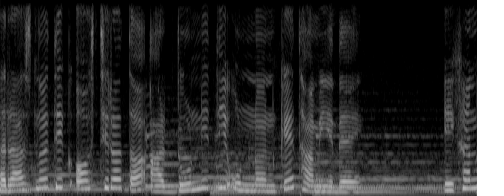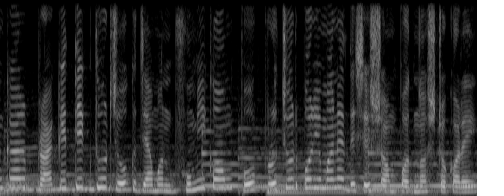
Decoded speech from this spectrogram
রাজনৈতিক অস্থিরতা আর দুর্নীতি উন্নয়নকে থামিয়ে দেয়। এখানকার প্রাকৃতিক দুর্যোগ যেমন ভূমিকম্প প্রচুর পরিমাণে দেশের সম্পদ নষ্ট করে।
